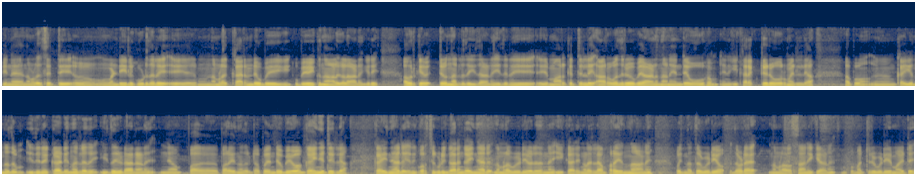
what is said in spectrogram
പിന്നെ നമ്മൾ സെറ്റ് വണ്ടിയിൽ കൂടുതൽ നമ്മൾ കറണ്ട് ഉപയോഗി ഉപയോഗിക്കുന്ന ആളുകളാണെങ്കിൽ അവർക്ക് ഏറ്റവും നല്ലത് ഇതാണ്. ഇതിന് മാർക്കറ്റിൽ അറുപത് രൂപയാണെന്നാണ് എന്റെ ഊഹം. എനിക്ക് കറക്റ്റ് ഒരു ഓർമ്മയില്ല. അപ്പോൾ കഴിയുന്നതും ഇതിനെക്കാട്ടി നല്ലത് ഇത് ഇടാനാണ് ഞാൻ പറയുന്നത് കേട്ടോ. അപ്പോൾ എന്റെ ഉപയോഗം കഴിഞ്ഞിട്ടില്ല. കഴിഞ്ഞാൽ ഇനി കുറച്ചും കൂടി കാലം കഴിഞ്ഞാൽ നമ്മളെ വീഡിയോയിൽ തന്നെ ഈ കാര്യങ്ങളെല്ലാം പറയുന്നതാണ്. അപ്പോൾ ഇന്നത്തെ വീഡിയോ ഇതോടെ നമ്മൾ അവസാനിക്കുകയാണ് അപ്പോൾ മറ്റൊരു വീഡിയോയുമായിട്ട്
